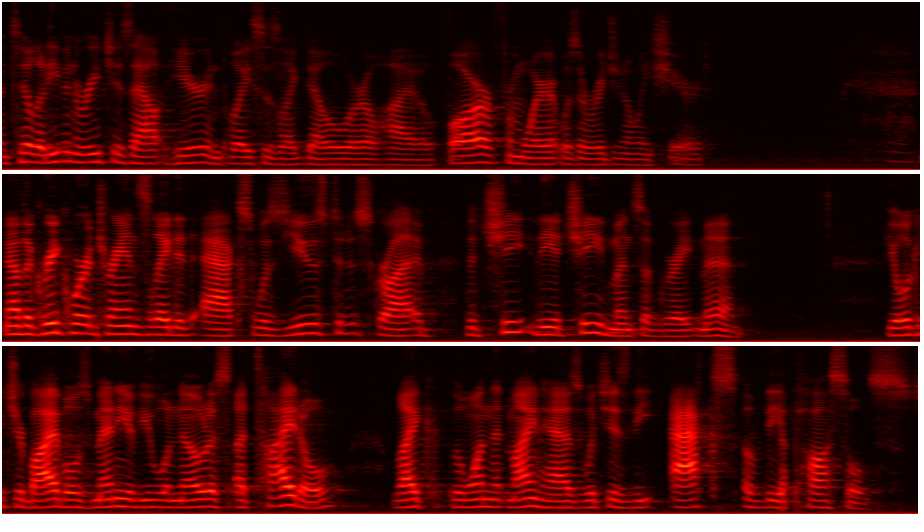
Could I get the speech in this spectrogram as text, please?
until it even reaches out here in places like Delaware, Ohio, far from where it was originally shared. Now, the Greek word translated Acts was used to describe the, the achievements of great men. If you look at your Bibles, many of you will notice a title like the one that mine has, which is the Acts of the Apostles.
